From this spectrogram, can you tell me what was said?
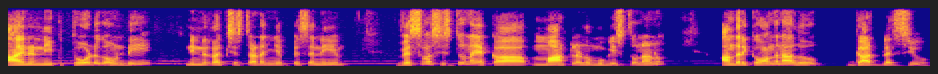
ఆయన నీకు తోడుగా ఉండి నిన్ను రక్షిస్తాడని చెప్పేసి అని విశ్వసిస్తూ నా యొక్క మాటలను ముగిస్తున్నాను. అందరికి వందనాలు. God bless you.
